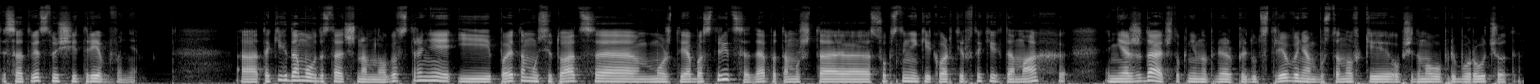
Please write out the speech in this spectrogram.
соответствующие требования. А, таких домов достаточно много в стране, и поэтому ситуация может и обостриться, да, потому что собственники квартир в таких домах не ожидают, что к ним, например, придут с требованием об установке общедомового прибора учета.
